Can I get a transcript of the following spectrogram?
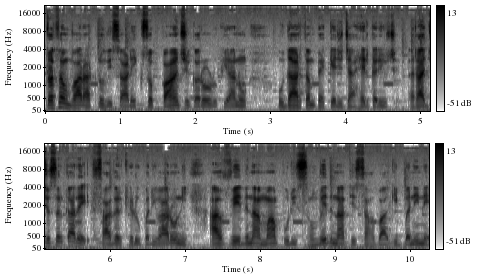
પ્રથમવાર આટલું વિશાળ એકસો પાંચ કરોડ રૂપિયાનું ઉદારતમ પેકેજ જાહેર કર્યું છે. રાજ્ય સરકારે સાગરખેડુ પરિવારોની આ વેદનામાં પૂરી સંવેદનાથી સહભાગી બનીને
